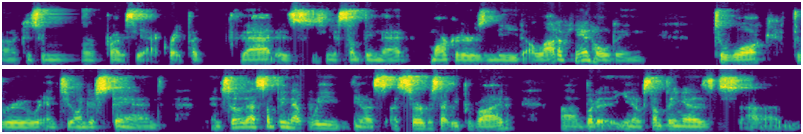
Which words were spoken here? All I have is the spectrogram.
uh, Consumer Privacy Act, right? But that is you know, something that marketers need a lot of handholding to walk through and to understand. And so that's something that we, you know, a, service that we provide, uh, but you know, something as um,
